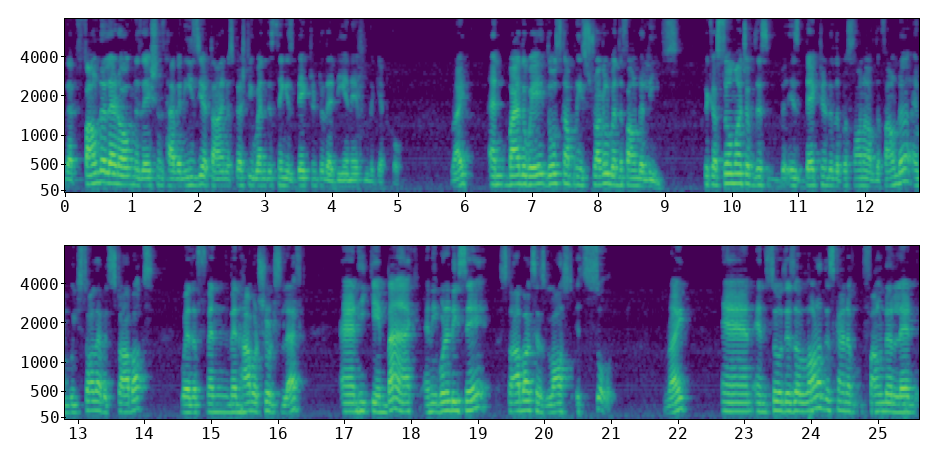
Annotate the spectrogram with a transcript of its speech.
that founder-led organizations have an easier time especially when this thing is baked into their dna from the get-go right? And by the way those companies struggle when the founder leaves because so much of this is baked into the persona of the founder. And we saw that with starbucks where the when when howard schultz left and he came back and he what did he say? Starbucks has lost its soul right? And and so there's a lot of this kind of founder led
